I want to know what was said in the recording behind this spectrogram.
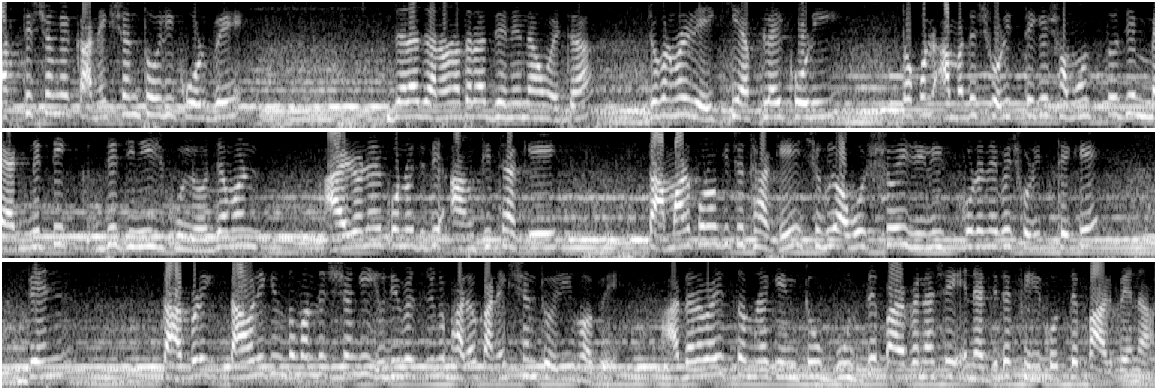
আর্থের সঙ্গে কানেকশান তৈরি করবে যারা জানো না তারা জেনে নাও এটা। যখন আমরা রেকি অ্যাপ্লাই করি, তখন আমাদের শরীর থেকে সমস্ত যে ম্যাগনেটিক যে জিনিসগুলো, যেমন আয়রনের কোনো যদি আংটি থাকে, তামার কোনো কিছু থাকে, সেগুলো অবশ্যই রিলিজ করে নেবে শরীর থেকে। দেন তারপরে, তাহলে কিন্তু তোমাদের সঙ্গে ইউনিভার্সের সঙ্গে ভালো কানেকশন তৈরি হবে। আদারওয়াইজ তোমরা কিন্তু বুঝতে পারবে না সেই এনার্জিটা ফিল করতে পারবে না।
